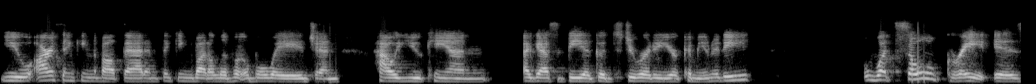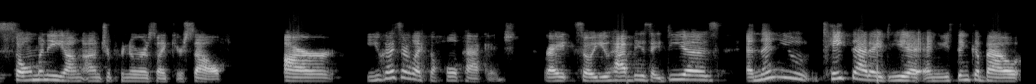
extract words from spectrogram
you are thinking about that and thinking about a livable wage and how you can, I guess, be a good steward of your community. What's so great is so many young entrepreneurs like yourself are, you guys are like the whole package, right? So you have these ideas and then you take that idea and you think about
